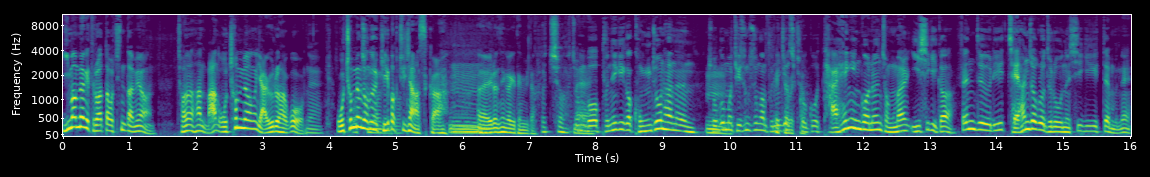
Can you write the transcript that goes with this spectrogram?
2만 명이 들어왔다고 친다면 저는 한 1만 5천 명은 야유를 하고 네. 5천 명 5천 정도는 명 기립박치지 않았을까 음. 네, 이런 생각이 듭니다. 그렇죠. 좀 네. 뭐 분위기가 공존하는 조금은 음. 뒤숭숭한 분위기였을 그쵸, 그쵸. 거고 다행인 거는 정말 이 시기가 팬들이 제한적으로 들어오는 시기이기 때문에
